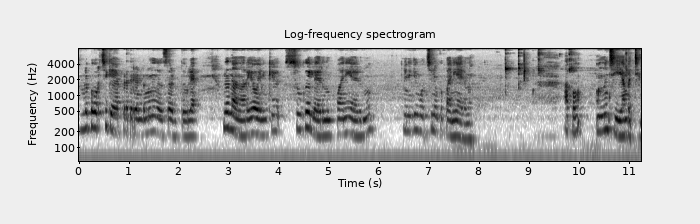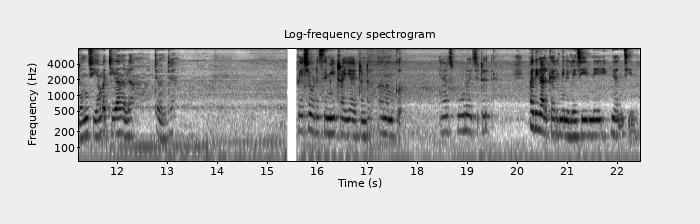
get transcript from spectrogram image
നമ്മളിപ്പോൾ കുറച്ച് ഗ്യാപ്പ് എടുത്ത് രണ്ട് മൂന്ന് ദിവസം എടുത്തു അല്ലേ? എന്താണെന്നറിയോ എനിക്ക് സുഖമില്ലായിരുന്നു പനിയായിരുന്നു. എനിക്ക് കൊച്ചിനൊക്കെ പനിയായിരുന്നു. അപ്പം ഒന്നും ചെയ്യാൻ പറ്റില്ല ഒന്നും ചെയ്യാൻ പറ്റിയില്ല എന്നല്ല. ഒറ്റ മിനിറ്റ്. ഏകദേശം ഇവിടെ സെമി ഡ്രൈ ആയിട്ടുണ്ട്. അത് നമുക്ക് ഞാൻ സ്പൂൺ വെച്ചിട്ട് ഇപ്പം അധികം ആൾക്കാർ ഇങ്ങനെയല്ലേ ചെയ്യുന്നേ? ഞാൻ ചെയ്യുന്നു.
